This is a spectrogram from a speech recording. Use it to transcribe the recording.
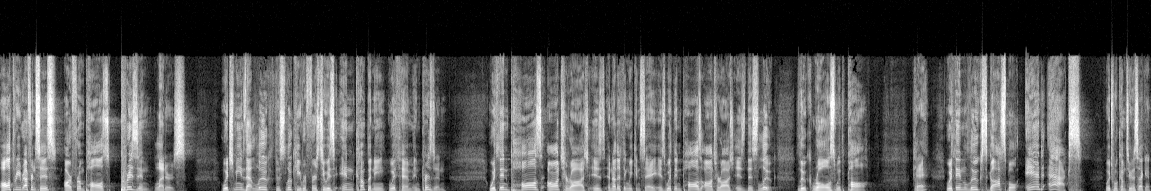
all three references are from Paul's prison letters, which means that Luke, this Luke he refers to, is in company with him in prison. Within Paul's entourage is another thing we can say is within Paul's entourage is this Luke. Luke rolls with Paul. Okay? Within Luke's gospel and Acts, which we'll come to in a second,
